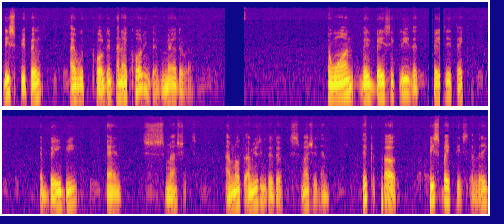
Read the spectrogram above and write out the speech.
These people, I would call them, and I calling them murderers. The one they basically that basically take a baby and smash it. I'm not. I'm using the, the smash it and take apart piece by piece, a leg,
